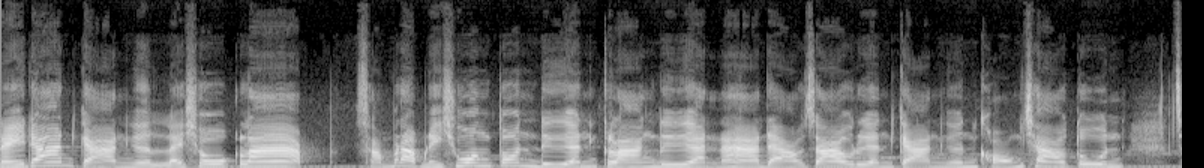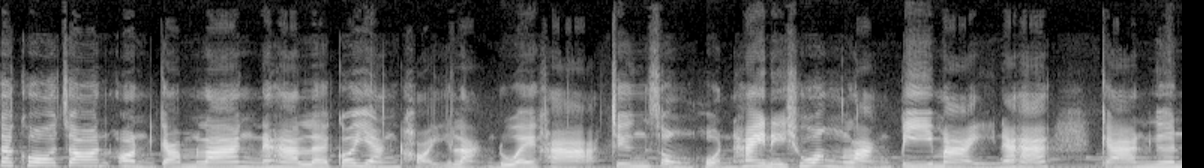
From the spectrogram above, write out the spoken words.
ในด้านการเงินและโชคลาภ สำหรับในช่วงต้นเดือนกลางเดือนนะคะดาวเจ้าเรือนการเงินของชาวตุลจะโคจรอ่อนกำลังนะคะและก็ยังถอยหลังด้วยค่ะ จึงส่งผลให้ในช่วงหลังปีใหม่นะคะการเงิน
